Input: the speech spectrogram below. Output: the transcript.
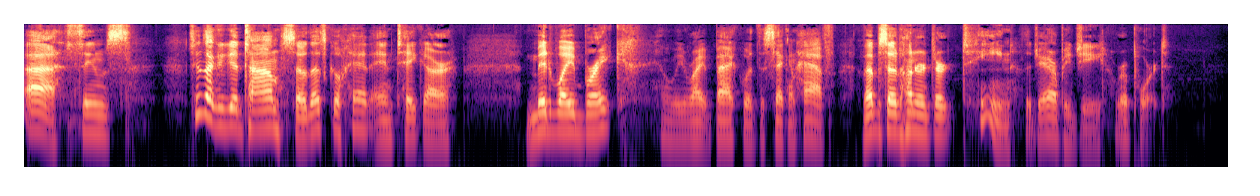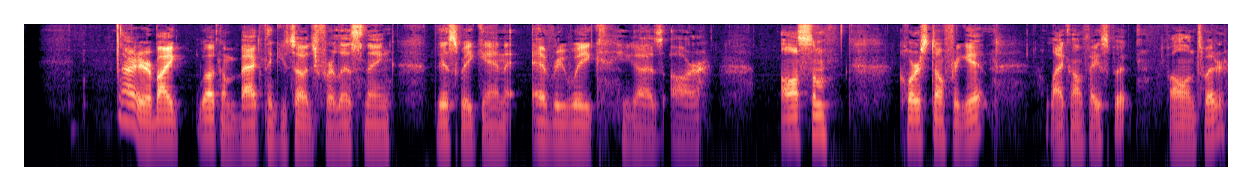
Ah, seems seems like a good time. So let's go ahead and take our midway break, we'll be right back with the second half of episode 113, the JRPG report. All right, everybody, welcome back. Thank you so much for listening this week and every week. You guys are awesome. Of course, don't forget like on Facebook, follow on Twitter,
